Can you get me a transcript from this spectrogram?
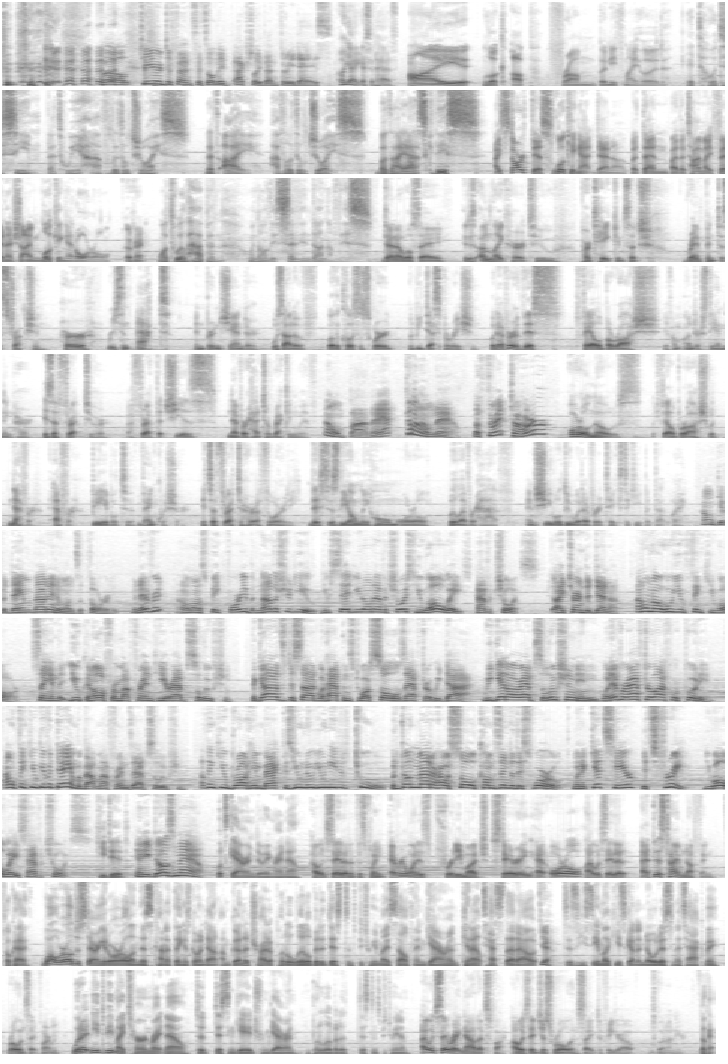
Well, to your defense, it's only actually been three days. Oh, yeah, I guess it has. I look up from beneath my hood. It would seem that we have little choice. That I have little choice. But I ask this. I start this looking at Denna, but then by the time I finish, I'm looking at Auril. Okay. What will happen when all is said and done of this? Denna will say, It is unlike her to partake in such rampant destruction. Her recent act in Bryn Shander was out of, well, the closest word would be desperation. Whatever this Fail Barash, if I'm understanding her, is a threat to her. A threat that she has never had to reckon with. I don't buy that. Come on now. A threat to her? Auril knows that Fail Barash would never, ever be able to vanquish her. It's a threat to her authority. This is the only home Auril will ever have, and she will do whatever it takes to keep it that way. I don't give a damn about anyone's authority. And Everett, I don't want to speak for you, but neither should you. You said you don't have a choice. You always have a choice. I turn to Denna. I don't know who you think you are, saying that you can offer my friend here absolution. The gods decide what happens to our souls after we die. We get our absolution in whatever afterlife we're put in. I don't think you give a damn about my friend's absolution. I think you brought him back because you knew you needed a tool. But it doesn't matter how a soul comes into this world. When it gets here, it's free. You always have a choice. He did. And he does now. What's Garen doing right now? I would say that at this point, everyone is pretty much staring at Auril. I would say that at this time, nothing. Okay. While we're all just staring at Auril and this kind of thing is going down, I'm gonna try to put a little bit of distance between myself and Garen. Can I test that out? Yeah. Does he seem like he's gonna notice and attack me? Roll insight for me. Would it need to be my turn right now to disengage from Garen and put a little bit of distance between him? I would say right now that's fine. I would say just roll insight to figure out what's going on here. Okay.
